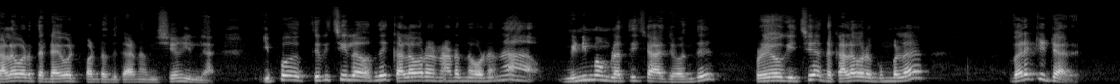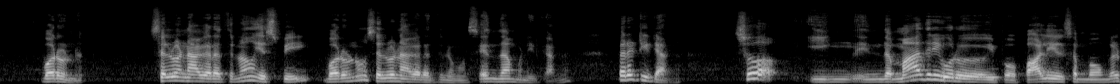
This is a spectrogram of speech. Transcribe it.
கலவரத்தை டைவர்ட் பண்ணுறதுக்கான விஷயம் இல்லை. இப்போ திருச்சியில் வந்து கலவரம் நடந்த உடனே மினிமம் லத்தி சார்ஜ் வந்து பிரயோகித்து அந்த கலவர கும்பலை விரட்டிட்டார் வருண். செல்வ நாகரத்னம் எஸ்பி வருணும் செல்வ நாகரத்னமும் சேர்ந்து தான் பண்ணியிருக்காங்க. விரட்டிட்டாங்க. ஸோ இந்த மாதிரி ஒரு இப்போ பாலியல் சம்பவங்கள்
